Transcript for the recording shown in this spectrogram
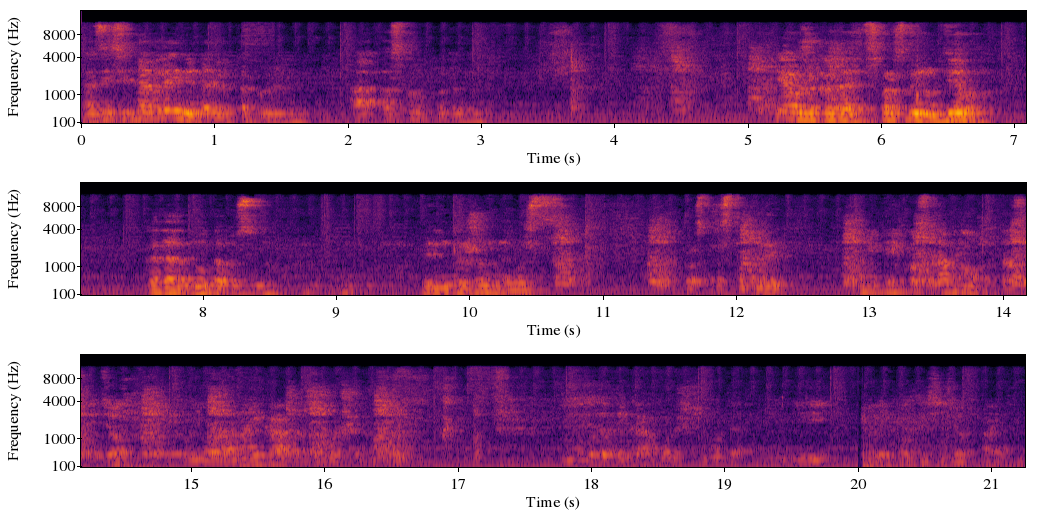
А здесь и давление дает такое, а, а сколько вот это? Я уже когда спортсменом делал, когда, ну, допустим, перенапряженная мышца, просто расслабляет. У него перекос давно уже таз идет, и у него одна икра даже больше. Ну, вот эта икра больше, чем вот эта. И перекос здесь идет поэтому.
